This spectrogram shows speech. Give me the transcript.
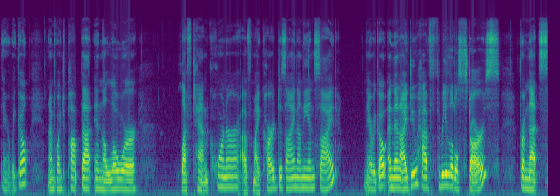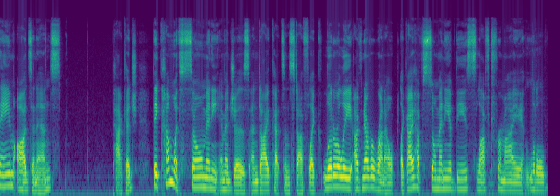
There we go. And I'm going to pop that in the lower left-hand corner of my card design on the inside. There we go. And then I do have three little stars from that same odds and ends package. They come with so many images and die cuts and stuff. Like literally, I've never run out. Like I have so many of these left for my little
